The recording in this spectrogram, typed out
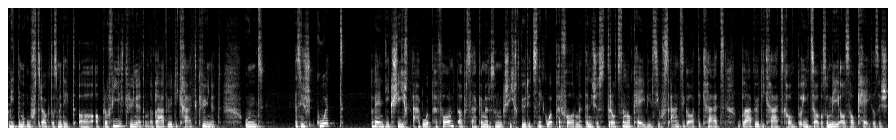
mit dem Auftrag, dass wir dort an, an Profil gewinnen und an Glaubwürdigkeit gewinnen. Und es ist gut, wenn die Geschichte auch gut performt, aber sagen wir, so eine Geschichte würde jetzt nicht gut performen, dann ist es trotzdem okay, weil sie aufs Einzigartigkeits- und Glaubwürdigkeitskonto einzahlt. Also mehr als okay. Das ist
